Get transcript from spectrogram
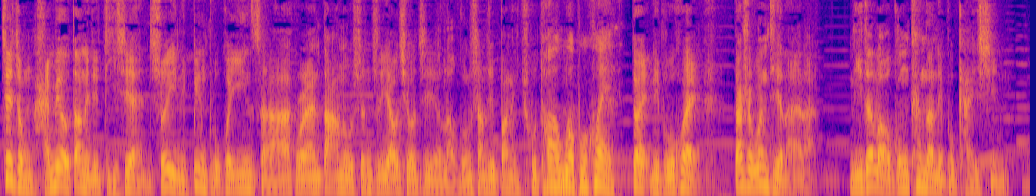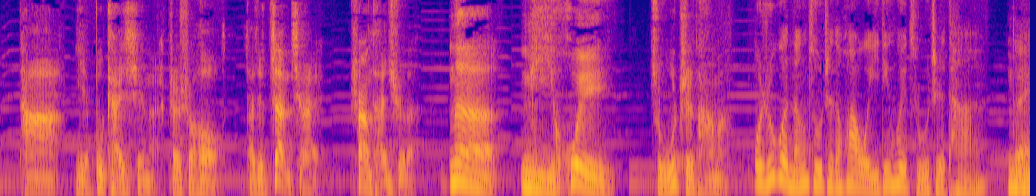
这种还没有到你的底线，所以你并不会因此而勃然大怒，甚至要求自己的老公上去帮你出头。呃，我不会，对你不会。但是问题来了，你的老公看到你不开心，他也不开心了。这时候他就站起来上台去了。那你会阻止他吗？我如果能阻止的话，我一定会阻止他。对，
